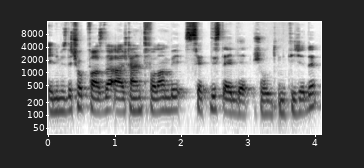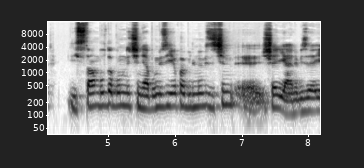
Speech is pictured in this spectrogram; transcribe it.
elimizde çok fazla alternatif olan bir set list elde etmiş olduk neticede. İstanbul'da bunun için ya bu müziği yapabilmemiz için e, şey yani bize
